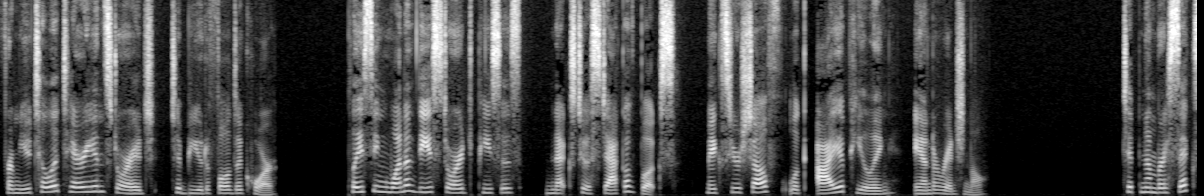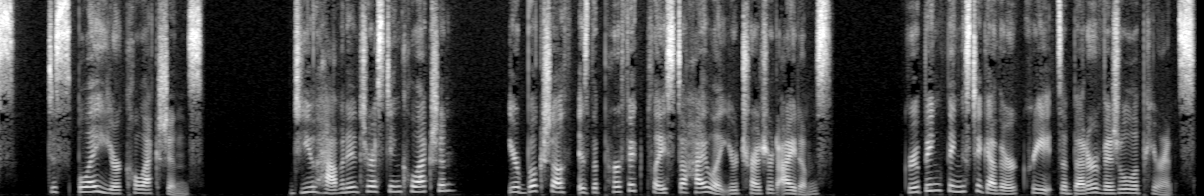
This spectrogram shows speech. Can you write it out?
from utilitarian storage to beautiful decor. Placing one of these storage pieces next to a stack of books makes your shelf look eye appealing and original. Tip number six display your collections. Do you have an interesting collection? Your bookshelf is the perfect place to highlight your treasured items. Grouping things together creates a better visual appearance.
